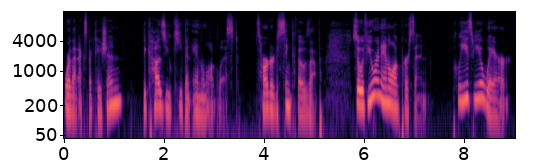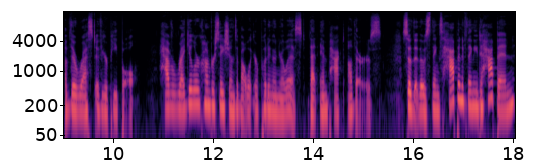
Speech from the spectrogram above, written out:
or that expectation because you keep an analog list. It's harder to sync those up. So if you're an analog person, please be aware of the rest of your people. Have regular conversations about what you're putting on your list that impact others so that those things happen if they need to happen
